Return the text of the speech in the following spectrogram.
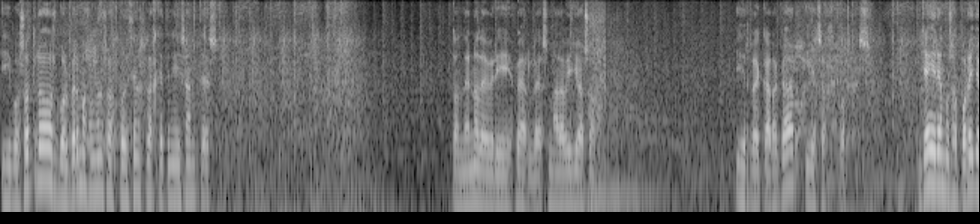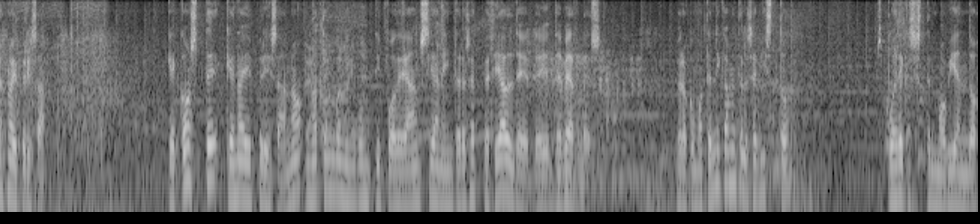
Y vosotros volver más o menos a las posiciones en las que teníais antes donde no deberíais verles. Maravilloso. Y recargar y esas cosas. Ya iremos a por ellos, no hay prisa. Que conste que no hay prisa, no, no tengo ningún tipo de ansia ni interés especial de, de verles. Pero como técnicamente les he visto, puede que se estén moviendo.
